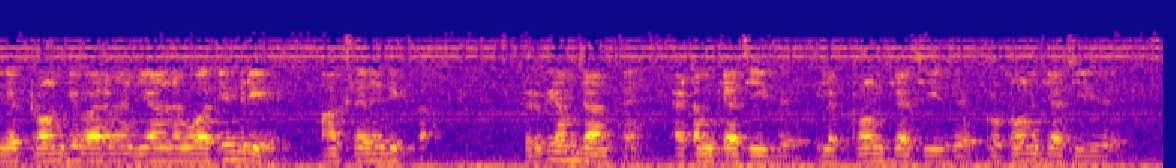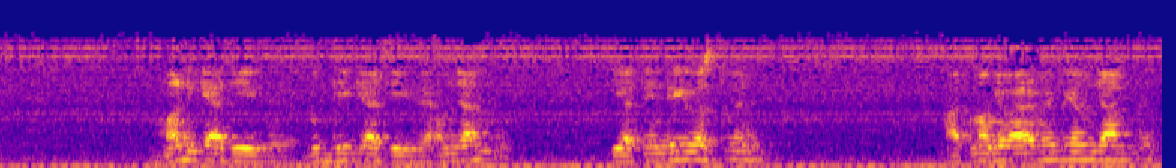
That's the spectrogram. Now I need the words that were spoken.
इलेक्ट्रॉन के बारे में ज्ञान है, वो अतीन्द्रिय आँख से नहीं दिखता। फिर भी हम जानते हैं एटम क्या चीज़ है इलेक्ट्रॉन क्या चीज़ है प्रोटॉन क्या चीज़ है, मन क्या चीज़ है, बुद्धि क्या चीज़ है, हम जानते हैं। ये अतीन्द्रिय वस्तुएँ हैं। आत्मा के बारे में भी हम जानते हैं,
